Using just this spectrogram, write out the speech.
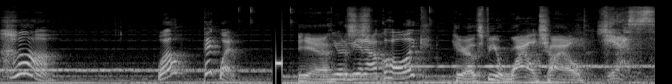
Huh. Well, pick one. Yeah. You want to be an alcoholic? Here, let's be a wild child. Yes.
